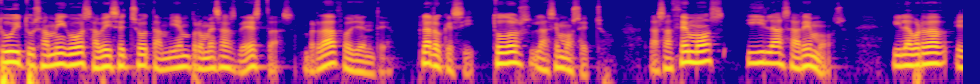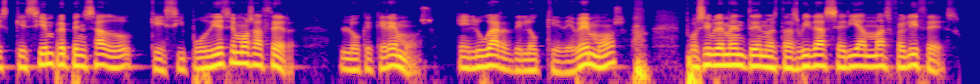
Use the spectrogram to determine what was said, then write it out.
Tú y tus amigos habéis hecho también promesas de estas, ¿verdad, oyente? Claro que sí, todos las hemos hecho. Las hacemos y las haremos. Y la verdad es que siempre he pensado que si pudiésemos hacer lo que queremos en lugar de lo que debemos, posiblemente nuestras vidas serían más felices.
